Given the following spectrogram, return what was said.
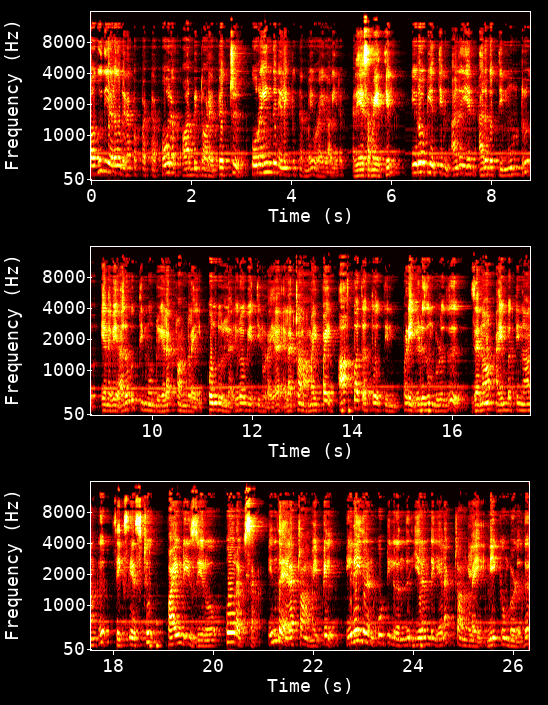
பகுதி அளவு நிரப்பப்பட்ட போர் எஃப் ஆர்பிட்டாலை பெற்று குறைந்த நிலைப்புத்தன்மை உடையதாகிறது. அதே சமயத்தில் யூரோபியத்தின் அணு எண் அறுபத்தி மூன்று எனவே அறுபத்தி மூன்று எலக்ட்ரான்களை கொண்டுள்ள யூரோபியத்தினுடைய எலக்ட்ரான் அமைப்பை ஆஃபா தத்துவத்தின் படி எழுதும் பொழுது ஜெனான் ஐம்பத்தி நான்கு six s two five d zero four f seven இந்த எலக்ட்ரான் அமைப்பில் இணைதிறன் கூட்டிலிருந்து இரண்டு எலக்ட்ரான்களை நீக்கும் பொழுது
